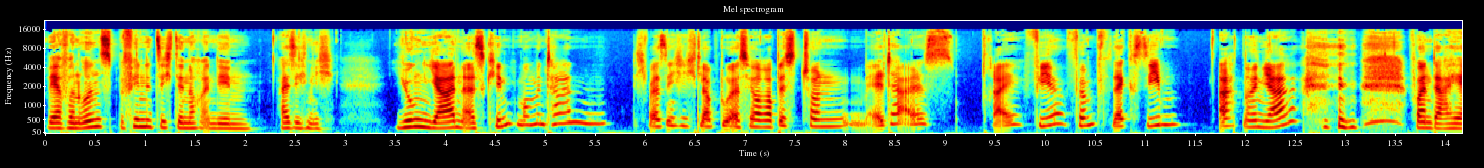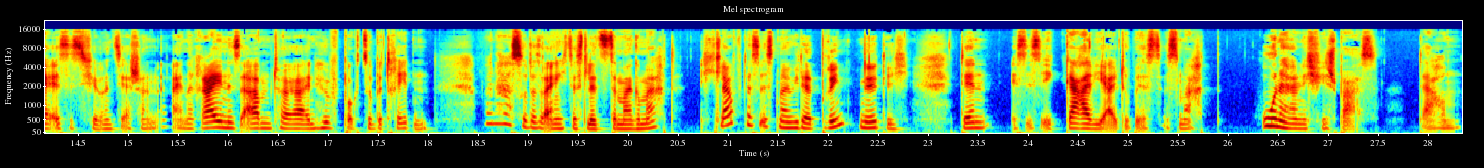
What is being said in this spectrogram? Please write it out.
wer von uns befindet sich denn noch in den, weiß ich nicht, jungen Jahren als Kind momentan? Ich weiß nicht, ich glaube, du als Hörer bist schon älter als drei, vier, fünf, sechs, sieben, acht, neun Jahre. Von daher ist es für uns ja schon ein reines Abenteuer, einen Hüpfburg zu betreten. Wann hast du das eigentlich das letzte Mal gemacht? Ich glaube, das ist mal wieder dringend nötig. Denn es ist egal, wie alt du bist. Es macht unheimlich viel Spaß. Darum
